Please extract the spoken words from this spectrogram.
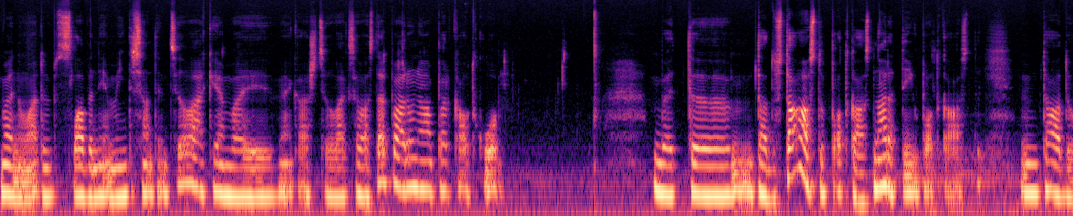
Vai nu ar slaveniem, interesantiem cilvēkiem, vai vienkārši cilvēki savā starpā runā par kaut ko. Bet um, tādu stāstu podkāstu, narratīvu podkāstu, tādu,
